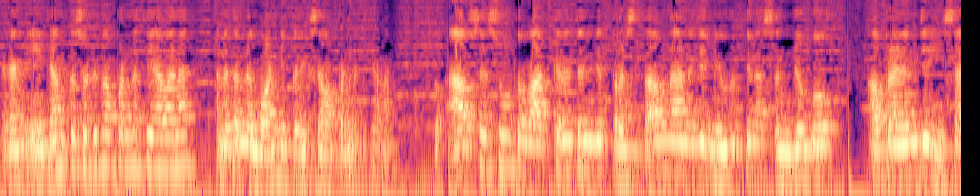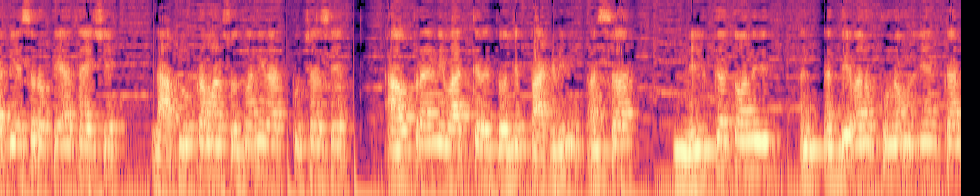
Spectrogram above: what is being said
કારણ કે એક્ઝામ કસોટીમાં પણ નથી આવવાના અને તમને બોર્ડની પરીક્ષામાં પણ નથી આવવાના. તો આવશે શું? તો વાત કરીએ તો જે પ્રસ્તાવના અને જે નિવૃત્તિના સંજોગો આ જે હિસાબી અસરો ક્યાં થાય છે, લાભનું પ્રમાણ શોધવાની વાત પૂછાશે. આ ઉપરાંતની વાત કરીએ તો જે પાઘડીની અસર મિલકતો અને, દેવાનું પુનઃમૂલ્યાંકન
